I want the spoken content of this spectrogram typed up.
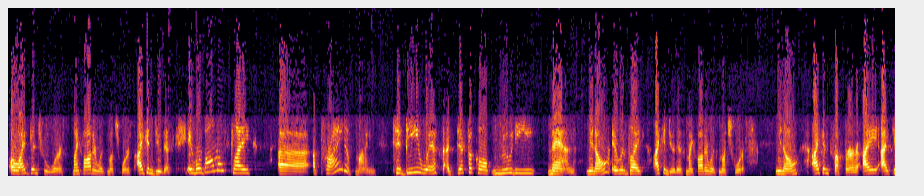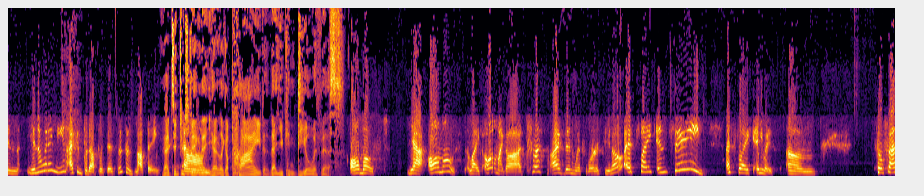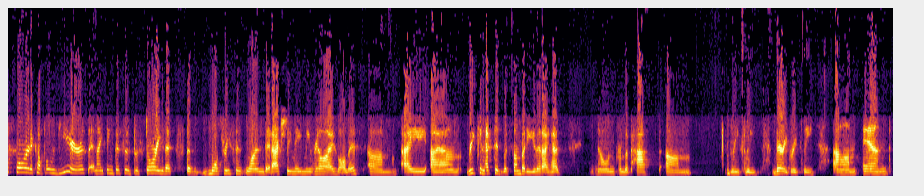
Oh, I've been through worse. My father was much worse. I can do this. It was almost like uh, a pride of mine to be with a difficult, moody man. You know, it was like, I can do this. My father was much worse. You know, I can suffer. I, I can, you know what I mean? I can put up with this. This is nothing. That's interesting um, that you had like a pride that you can deal with this. Almost. Yeah, almost. Like, oh my God, I've been with worse, you know? It's like insane. It's like, anyways, um, so fast forward a couple of years, and I think this is the story that's the most recent one that actually made me realize all this. Um, I um, reconnected with somebody that I had known from the past um, briefly, very briefly, um, and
